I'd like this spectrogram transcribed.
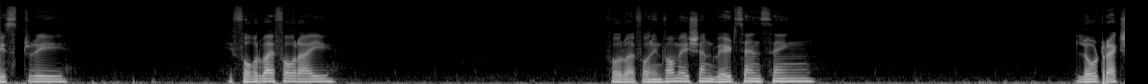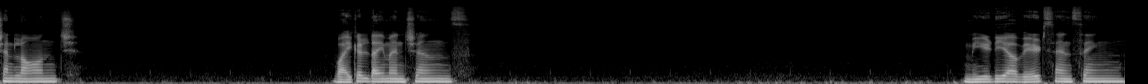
history, 4x4i, 4x4 information, weight sensing, low traction launch, vehicle dimensions, media wet sensing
